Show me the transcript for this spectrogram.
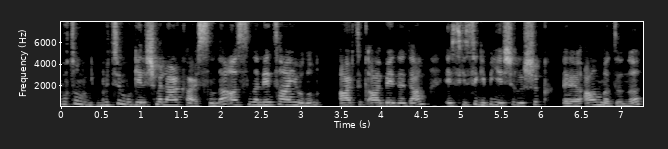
Bütün, bütün bu gelişmeler karşısında aslında Netanyahu'nun artık ABD'den eskisi gibi yeşil ışık e, almadığını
